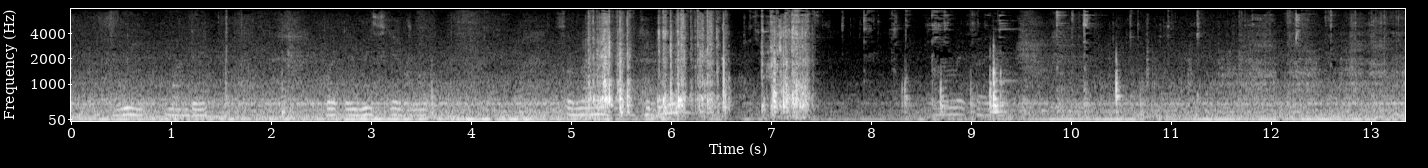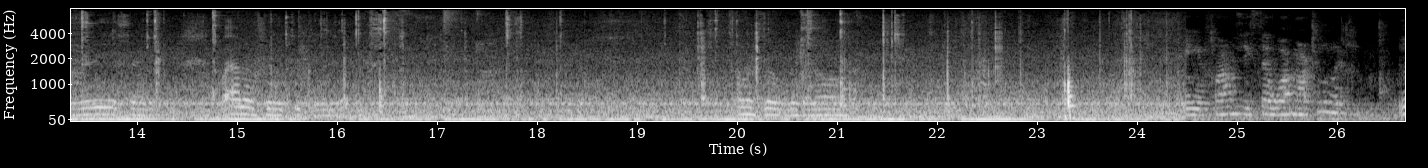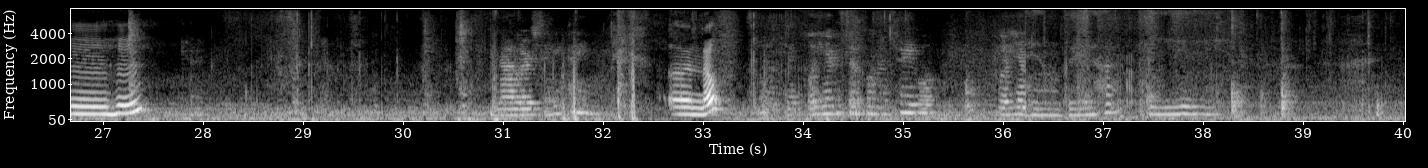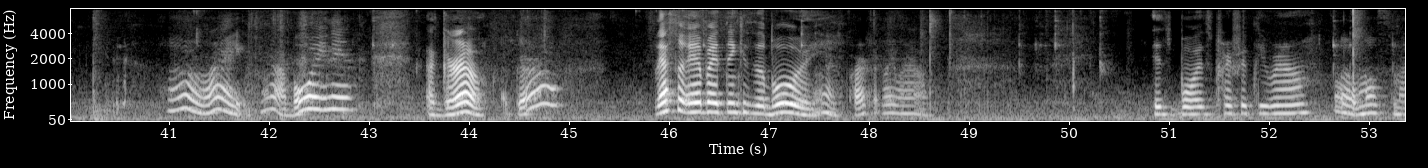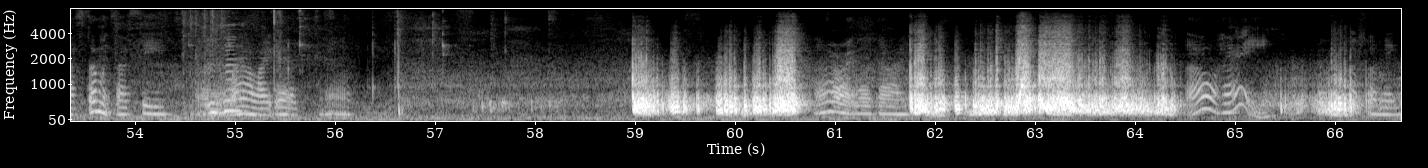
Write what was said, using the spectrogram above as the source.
week Monday, but they rescheduled. So now today, I'm excited. I'm really excited, but I don't feel too good. I don't feel good at all. pharmacy still Walmart too? Mm-hmm. Not allergic to anything? Uh, nope. Okay, go ahead and step on the table. Go ahead. All right. We got a boy in there. A girl. A girl? That's what everybody think is a boy. Yeah, perfectly round. Is boys perfectly round? Well, most of my stomachs I see uh, mm -hmm. round like that. Yeah. All right, little guy. Oh, hey. for me.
